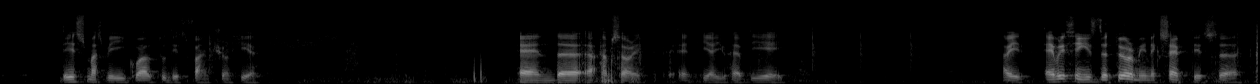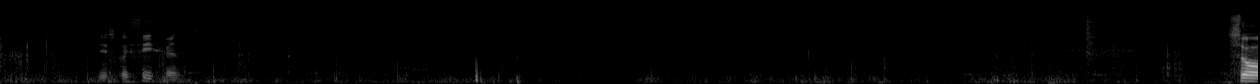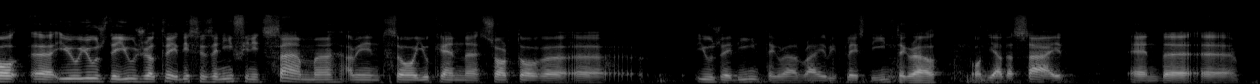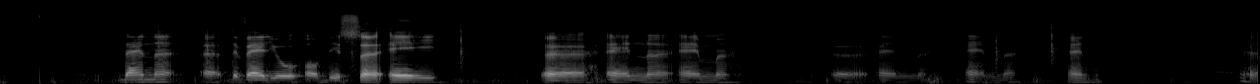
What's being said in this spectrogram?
This must be equal to this function here. And uh, I'm sorry, and here you have the a. I mean, everything is determined except this uh, this coefficients. So uh, you use the usual trick. This is an infinite sum. uh, I mean, so you can uh, sort of uh, uh, use the integral, right? Replace the integral on the other side, and uh, then the value of this a n m n n n uh,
